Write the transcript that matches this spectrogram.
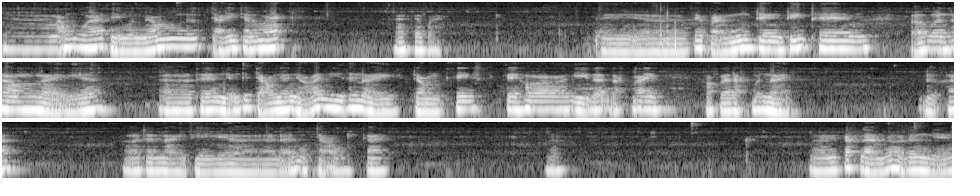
À, nóng quá thì mình ngắm nước chảy cho nó mát. Đó, các bạn thì uh, các bạn muốn trang trí thêm ở bên hông này uh, thêm những cái chậu nhỏ nhỏ như thế này trồng cây cây hoa gì đó đặt đây hoặc là đặt bên này. Được hết. Ở trên này thì à, để một chậu cây. Đó. Rồi, cách làm rất là đơn giản.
